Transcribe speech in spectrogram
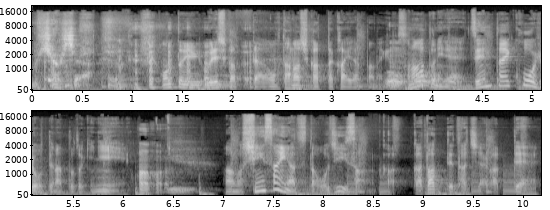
うひゃうひゃ本当に嬉しかった楽しかった回だったんだけどその後にね全体公表ってなった時に。あの審査員やってたおじいさんがガタって立ち上がって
